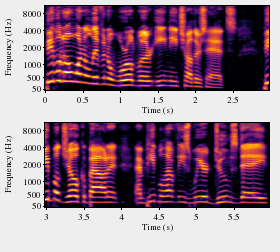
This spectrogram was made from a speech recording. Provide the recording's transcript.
people don't want to live in a world where they're eating each other's heads. People joke about it, and people have these weird doomsday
